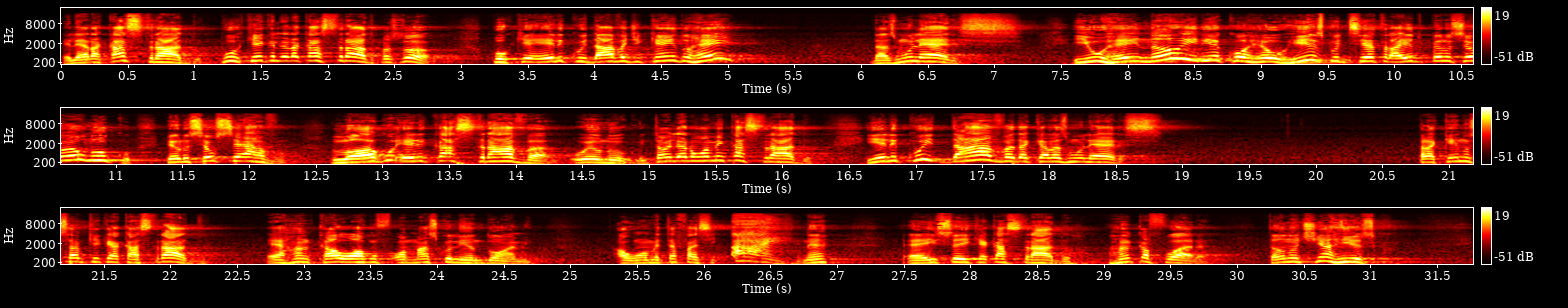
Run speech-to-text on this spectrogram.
ele era castrado. Por que, que ele era castrado, pastor? Porque ele cuidava de quem do rei? Das mulheres. E o rei não iria correr o risco de ser traído pelo seu eunuco, pelo seu servo. Logo, ele castrava o eunuco. Então, ele era um homem castrado. E ele cuidava daquelas mulheres. Para quem não sabe o que é castrado, é arrancar o órgão masculino do homem. O homem até faz assim, ai, né? É isso aí que é castrado, arranca fora. Então não tinha risco.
